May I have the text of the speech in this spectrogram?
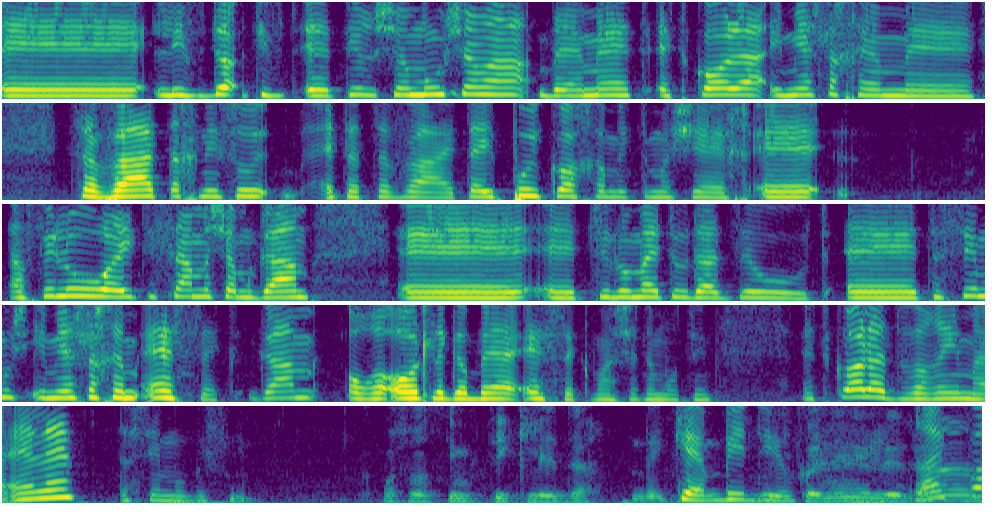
אה, לבדוק, ת, אה, תרשמו שם באמת את כל ה... אם יש לכם אה, צבא, תכניסו את הצבא, את היפוי כוח המתמשך. אה, אפילו הייתי שמה שם גם אה, אה, צילומי תעודת זהות. אה, תשימו, אם יש לכם עסק, גם הוראות לגבי העסק, מה שאתם רוצים. את כל הדברים האלה, תשימו בפנים. כמו שעושים תיק לידה. כן, בדיוק. מתכוננים ללידה. רק פה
